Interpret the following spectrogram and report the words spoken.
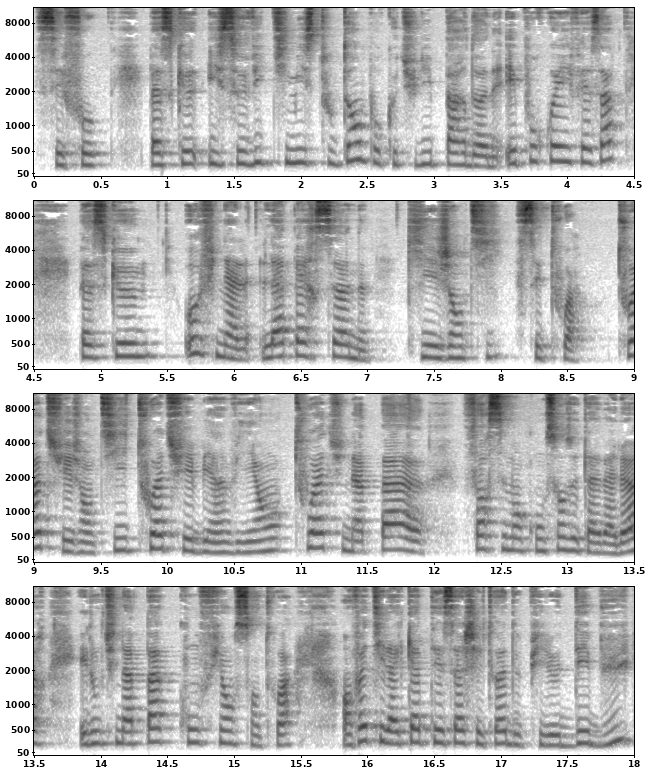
c'est faux. Parce qu'il se victimise tout le temps pour que tu lui pardonnes. Et pourquoi il fait ça? Parce que, au final, la personne qui est gentille, c'est toi toi tu es gentil, toi tu es bienveillant, toi tu n'as pas euh, forcément conscience de ta valeur et donc tu n'as pas confiance en toi. En fait, il a capté ça chez toi depuis le début,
